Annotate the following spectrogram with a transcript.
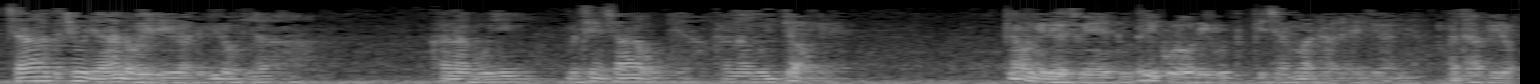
အခြားတချို့ညာတော်ကြီးတွေကတတိတော်ဗျာခန္ဓာကိုယ်ကြီးမထင်ရှားတော့ဘူးဗျာခန္ဓာကိုယ်ကြီးပြောင်းနေတယ် ပြောင်းနေတယ်ဆိုရင်သူအဲ့ဒီကိုယ်တော်လေးကိုပြချင်မှတ်ထားတယ်အဲဒီကနေမှတ်ထားပြီးတော့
